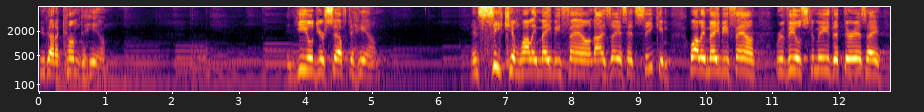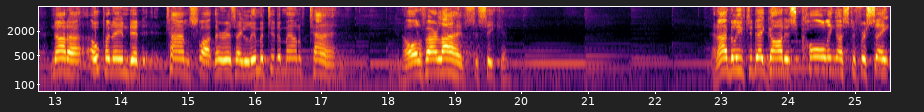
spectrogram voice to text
You got to come to Him and yield yourself to Him and seek Him while He may be found. Isaiah said, Seek Him while He may be found. Reveals to me that there is a not an open ended time slot, there is a limited amount of time in all of our lives to seek Him. And I believe today God is calling us to forsake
